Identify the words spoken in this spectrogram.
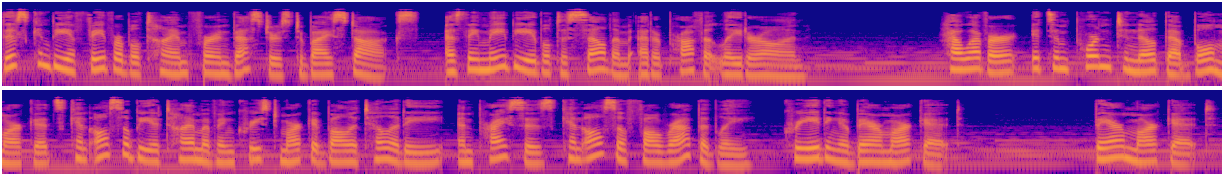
This can be a favorable time for investors to buy stocks, as they may be able to sell them at a profit later on. However, it's important to note that bull markets can also be a time of increased market volatility and prices can also fall rapidly, creating a bear market. Bear market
